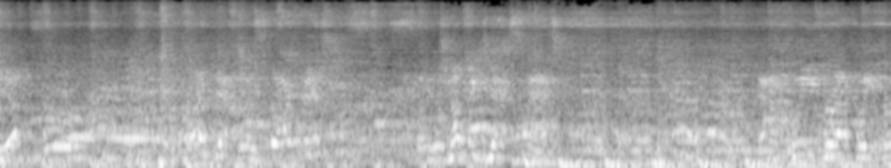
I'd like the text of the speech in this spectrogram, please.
Yep. I like that little starfish, a jumping jack snatch, and a clean for Athlete 3.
